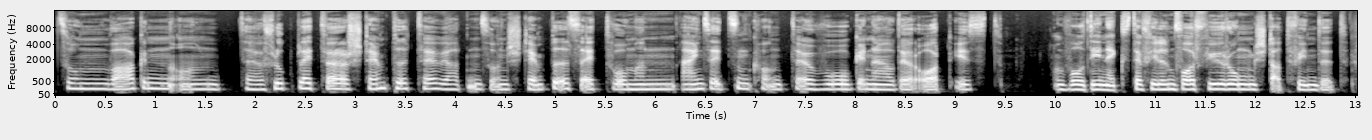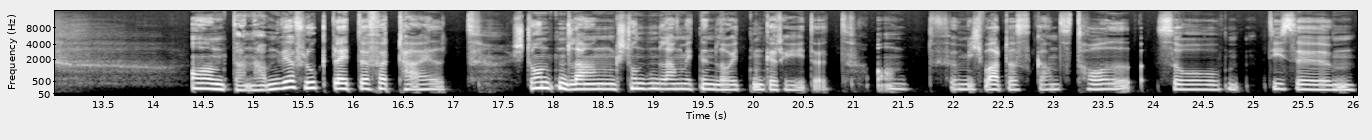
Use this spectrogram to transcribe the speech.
zum Wagen und äh, Flugblätter stempelte. Wir hatten so ein Stempelset, wo man einsetzen konnte, wo genau der Ort ist, wo die nächste Filmvorführung stattfindet. Und dann haben wir Flugblätter verteilt, stundenlang, stundenlang mit den Leuten geredet. Und für mich war das ganz toll, so diese ähm,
